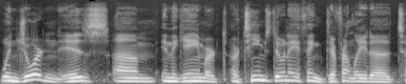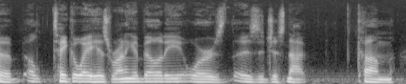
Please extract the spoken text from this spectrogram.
When Jordan is um, in the game, are, are teams doing anything differently to, to uh, take away his running ability, or is, is it just not come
